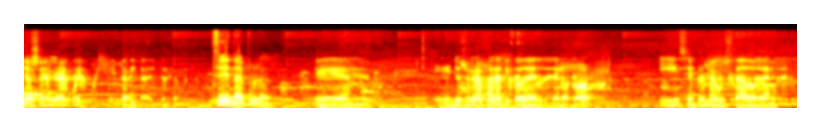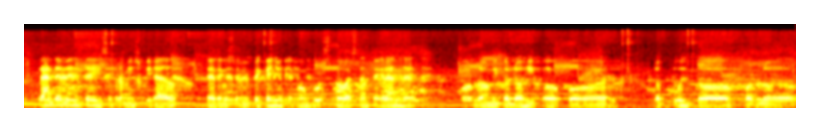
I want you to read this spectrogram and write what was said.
yo soy un gran... Uy, perrita, Sí, no hay problema. Em, eh, yo soy un gran fanático del, del, horror y siempre me ha gustado gran, grandemente y siempre me ha inspirado. Desde que soy muy pequeño tengo un gusto bastante grande por lo mitológico, por oculto, por lo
